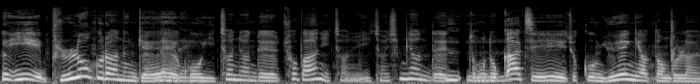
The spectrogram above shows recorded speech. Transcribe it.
그이 블로그라는 게그 2000년대 초반, 2000, 2010년대 음, 음, 정도까지 조금 유행이었던 걸로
